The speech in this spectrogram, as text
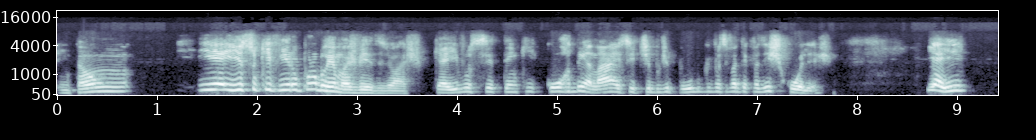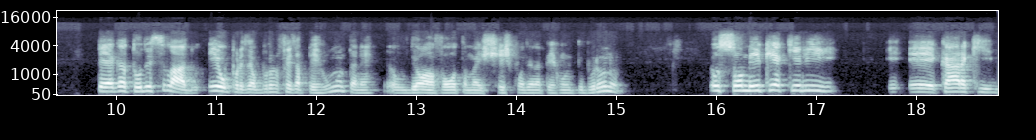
Então, e é isso que vira o problema, às vezes, eu acho. Que aí você tem que coordenar esse tipo de público e você vai ter que fazer escolhas. E aí pega todo esse lado. Eu, por exemplo, o Bruno fez a pergunta, né? Eu dei uma volta, mas respondendo a pergunta do Bruno, eu sou meio que aquele é, cara que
